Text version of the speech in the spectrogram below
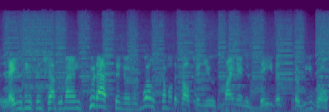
Ladies and gentlemen, good afternoon. Welcome on the Culture News. My name is David Serero,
